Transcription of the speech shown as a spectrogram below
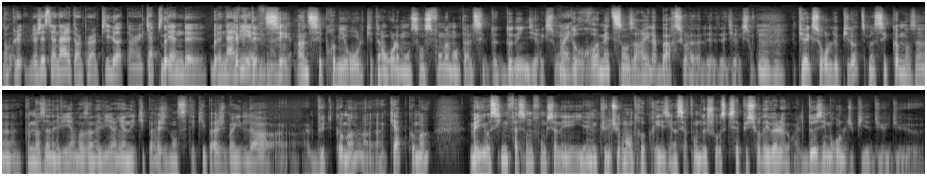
Donc le, gestionnaire est un peu un pilote, un capitaine de, ben, navire. Capitaine, c'est un de ses premiers rôles qui est un rôle à mon sens fondamental, c'est de donner une direction et de remettre sans arrêt la barre sur la, direction. Mhm. Et puis avec ce rôle de pilote, ben, c'est comme dans un comme dans un navire. Dans un navire, il y a un équipage et dans cet équipage, ben, il a un but commun, un cap commun. Mais il y a aussi une façon de fonctionner, il y a une mm. culture d'entreprise, il y a un certain nombre de choses qui s'appuient sur des valeurs. Et le deuxième rôle du, du, du, euh,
